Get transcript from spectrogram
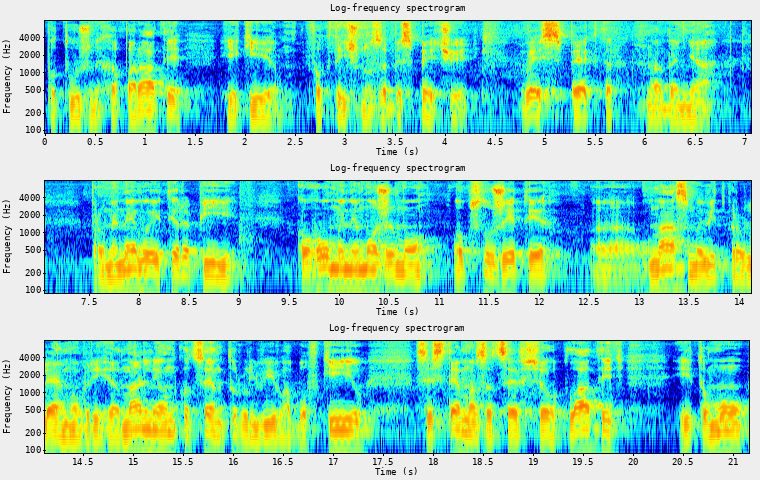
потужних апарати, які фактично забезпечують весь спектр надання променевої терапії. Кого ми не можемо обслужити е, у нас, ми відправляємо в регіональний онкоцентр у Львів або в Київ. Система за це все платить, і тому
